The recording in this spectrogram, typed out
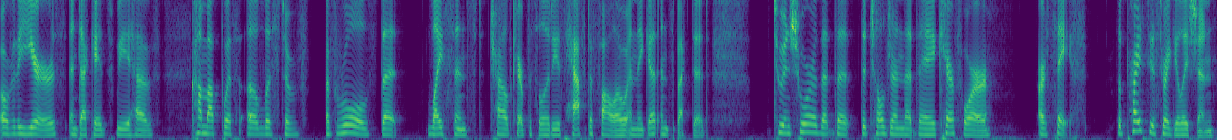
Over the years and decades, we have come up with a list of, of rules that licensed childcare facilities have to follow and they get inspected to ensure that the, the children that they care for are safe. The priciest regulation,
